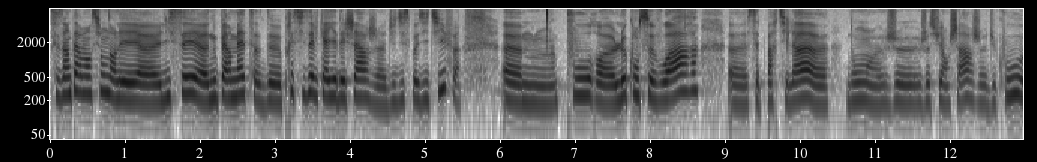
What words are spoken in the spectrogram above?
Ces interventions dans les lycées nous permettent de préciser le cahier des charges du dispositif, euh, pour euh, le concevoir, euh, cette partie-là dont je, suis en charge, du coup,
